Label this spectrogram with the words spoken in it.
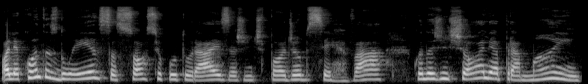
Olha quantas doenças socioculturais a gente pode observar quando a gente olha para a mãe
